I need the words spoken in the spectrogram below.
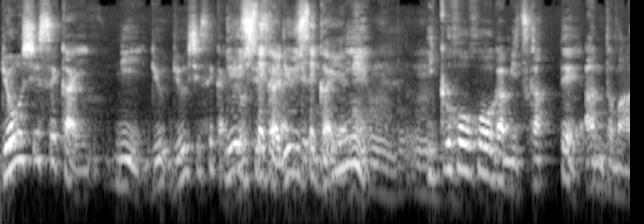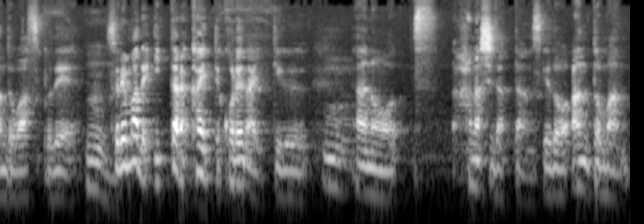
量子世界に粒粒子世界？粒子世界粒子世界？に、うんうん。行く方法が見つかってアントマンワスプで、うん。それまで行ったら帰ってこれないっていううん。あの話だったんですけどアントマン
